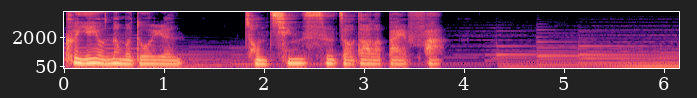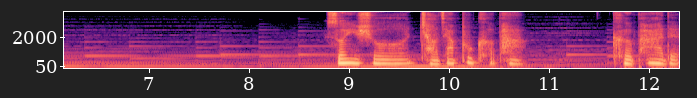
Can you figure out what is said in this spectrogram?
可也有那么多人，从青丝走到了白发。所以说，吵架不可怕，可怕的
